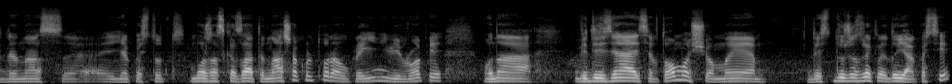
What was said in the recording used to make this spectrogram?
Для нас е, якось тут можна сказати, наша культура в Україні, в Європі, вона відрізняється в тому, що ми десь дуже звикли до якості.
